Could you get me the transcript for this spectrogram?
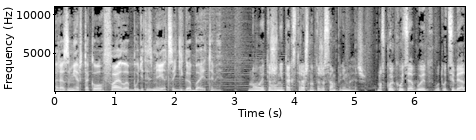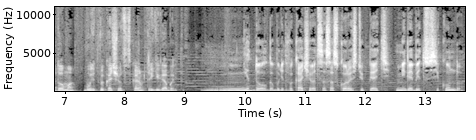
размер такого файла будет измеряться гигабайтами. Ну, это же не так страшно, ты же сам понимаешь. Но сколько у тебя будет, вот у тебя дома будет выкачиваться, скажем, 3 гигабайта? Недолго будет выкачиваться со скоростью 5 мегабит в секунду.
